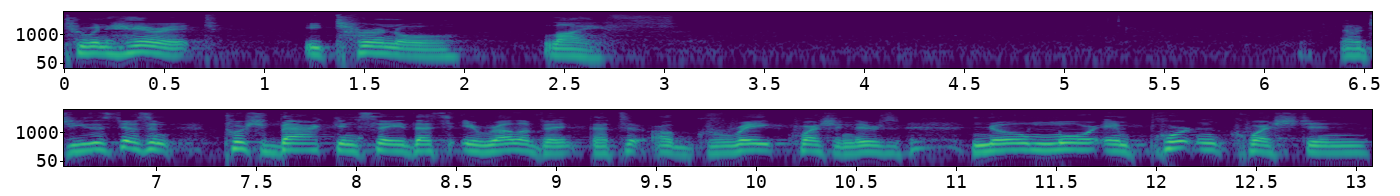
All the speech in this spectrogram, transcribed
to inherit eternal life? Now Jesus doesn't push back and say that's irrelevant. That's a great question. There's no more important question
